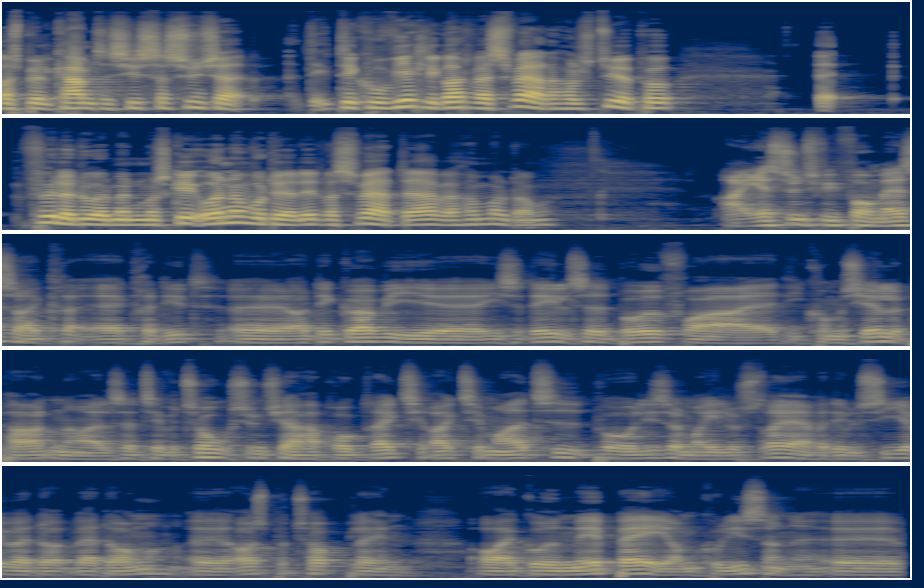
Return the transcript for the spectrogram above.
og spille kamp til sidst, så synes jeg, det, det kunne virkelig godt være svært at holde styr på. Føler du, at man måske undervurderer lidt, hvor svært det er at være håndbolddommer? Ej, jeg synes, vi får masser af kredit, øh, og det gør vi øh, i særdeleshed både fra øh, de kommercielle partnere, altså TV2, synes jeg har brugt rigtig, rigtig meget tid på ligesom at illustrere, hvad det vil sige at være dommer, også på topplan og er gået med bag om kulisserne,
